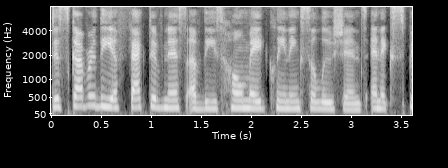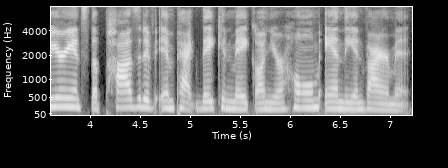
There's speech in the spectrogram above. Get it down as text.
Discover the effectiveness of these homemade cleaning solutions and experience the positive impact they can make on your home and the environment.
